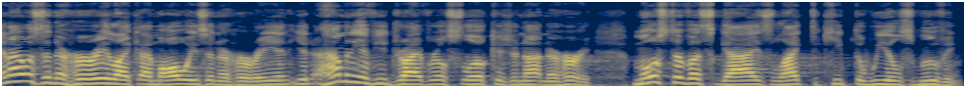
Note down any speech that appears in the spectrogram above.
And I was in a hurry, like I'm always in a hurry. And you know, how many of you drive real slow because you're not in a hurry? Most of us guys like to keep the wheels moving.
